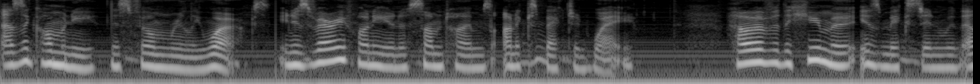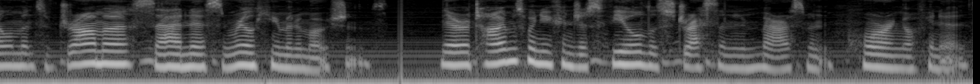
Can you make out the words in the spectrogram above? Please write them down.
As a comedy, this film really works. It is very funny in a sometimes unexpected way. However, the humour is mixed in with elements of drama, sadness, and real human emotions. There are times when you can just feel the stress and embarrassment pouring off Ines.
